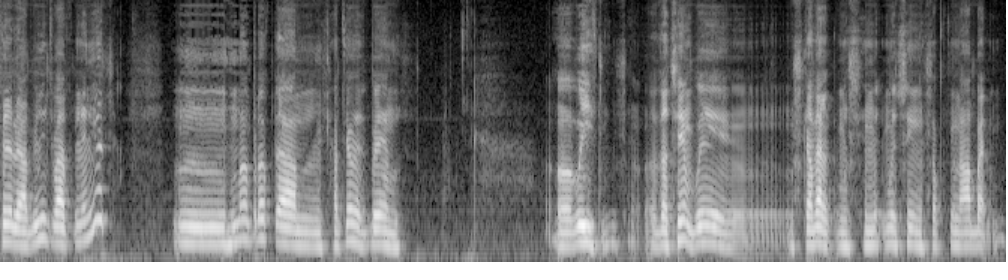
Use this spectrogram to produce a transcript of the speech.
цели обвинить вас у меня нет. Но просто э, хотелось бы выяснить, зачем вы сказали мужчине, мужчине, собственно, об этом.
